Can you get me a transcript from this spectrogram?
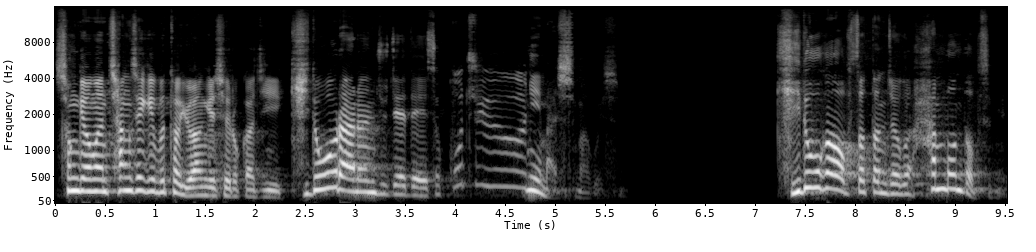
성경은 창세기부터 요한계시록까지 기도라는 주제에 대해서 꾸준히 꾸준히 말씀하고 있습니다. 기도가 없었던 적은 한 번도 없습니다.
